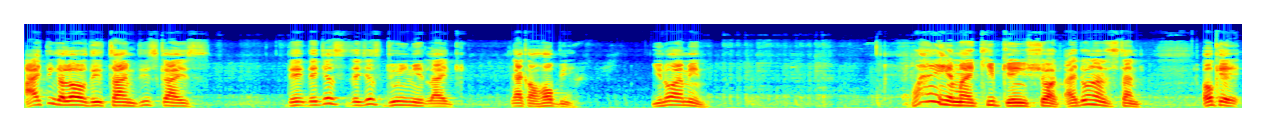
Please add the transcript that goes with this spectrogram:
I think a lot of the time these guys they they just they're just doing it like like a hobby. You know what I mean? Why am I keep getting shot? I don't understand. Okay,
